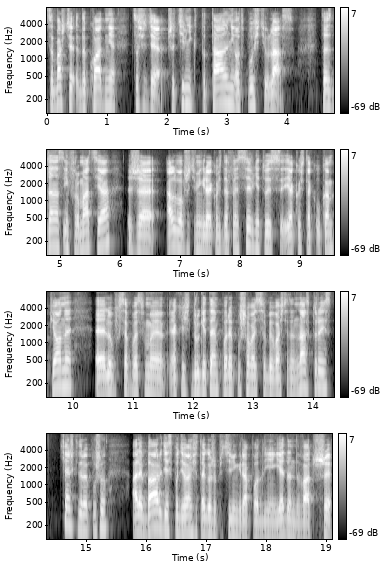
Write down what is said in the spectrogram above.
Zobaczcie dokładnie, co się dzieje. Przeciwnik totalnie odpuścił las. To jest dla nas informacja, że albo przeciwnik gra jakoś defensywnie, tu jest jakoś tak ukampiony, e, lub chce powiedzmy jakieś drugie tempo repuszować sobie właśnie ten las, który jest ciężki do repuszu, ale bardziej spodziewałem się tego, że przeciwnik gra pod linię 1, 2, 3,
